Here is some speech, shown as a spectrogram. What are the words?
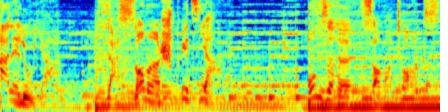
Halleluja. Das Sommerspezial. Unsere Sommertalks.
